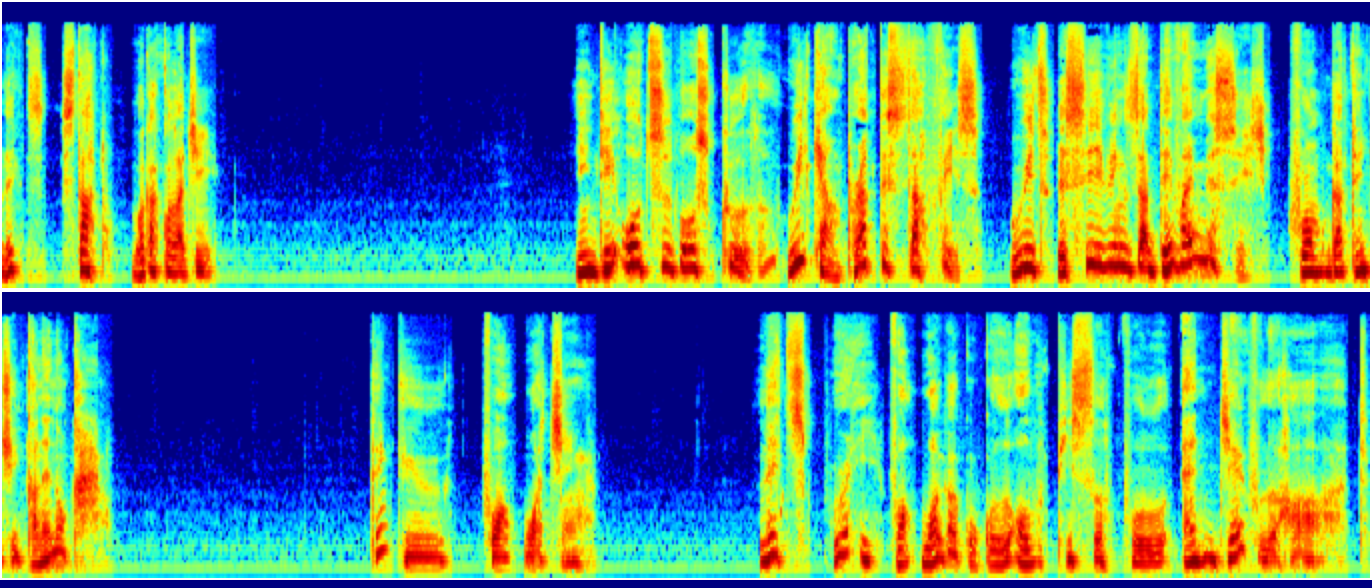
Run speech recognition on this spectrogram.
Let's start 我が子ラジ In the Otsubo school, we can practice the faith with receiving the divine message from God Tenchi Kane. Thank you for watching. Let's pray for 我が心 of peaceful and joyful heart.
